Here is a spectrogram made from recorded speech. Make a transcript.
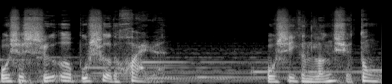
我是十恶不赦的坏人，我是一个冷血动物。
